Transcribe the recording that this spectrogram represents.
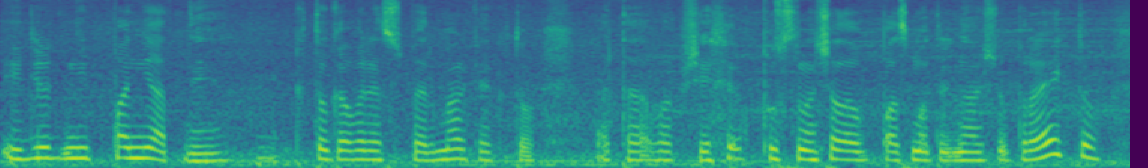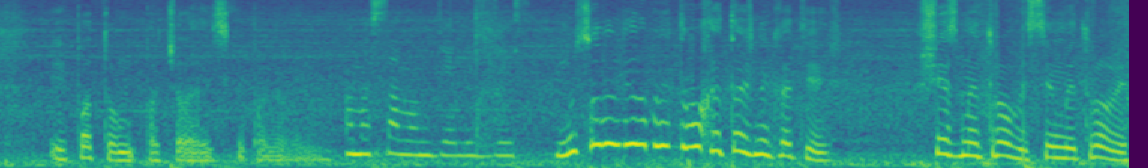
сейчас идет непонятный, кто говорит супермаркет, кто это вообще. Пусть сначала посмотрит нашу проекту, и потом по-человечески поговорим. А на самом деле здесь Ну, на самом деле, будет двухэтажный коттедж. 6 метровый, 7 метровый.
